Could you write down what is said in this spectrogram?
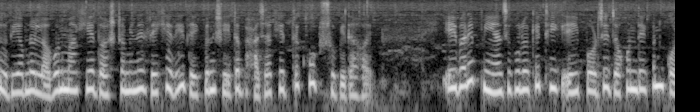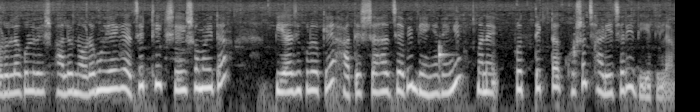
যদি আমরা লবণ মাখিয়ে দশটা মিনিট রেখে দিই, দেখবেন সেইটা ভাজা ক্ষেত্রে খুব সুবিধা হয়। এবারে পেঁয়াজগুলোকে ঠিক এই পর্যায়ে যখন দেখবেন করলাগুলো বেশ ভালো নরম হয়ে গেছে, ঠিক সেই সময়টা পেঁয়াজগুলোকে হাতের সাহায্যে আমি ভেঙে ভেঙে মানে প্রত্যেকটা খোসা ছাড়িয়ে ছাড়িয়ে দিয়ে দিলাম।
